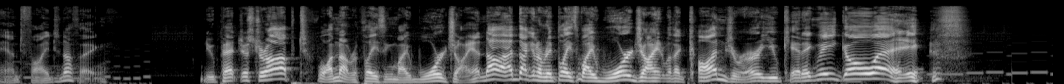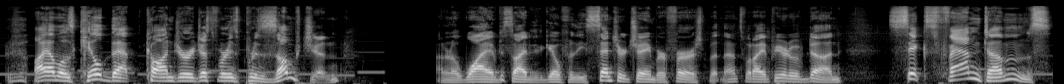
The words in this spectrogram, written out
And find nothing. New pet just dropped. Well, I'm not replacing my war giant. No, I'm not going to replace my war giant with a conjurer. Are you kidding me? Go away. I almost killed that conjurer just for his presumption. I don't know why I've decided to go for the center chamber first, but that's what I appear to have done. Six phantoms!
